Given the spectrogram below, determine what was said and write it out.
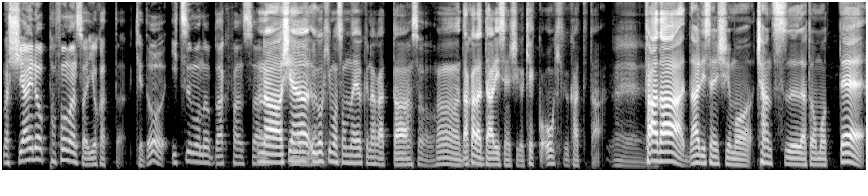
まあ試合のパフォーマンスは良かったけどいつものブラックパンサーな試合の動きもそんな良くなかった。ううん、だからダーリー選手が結構大きく勝ってた。えーただ、ダーリー選手もチャンスだと思って、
